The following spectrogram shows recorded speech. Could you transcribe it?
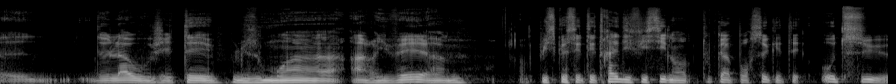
euh, de là où j'étais plus ou moins euh, arrivé, euh, puisque c'était très difficile, en tout cas pour ceux qui étaient au-dessus,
